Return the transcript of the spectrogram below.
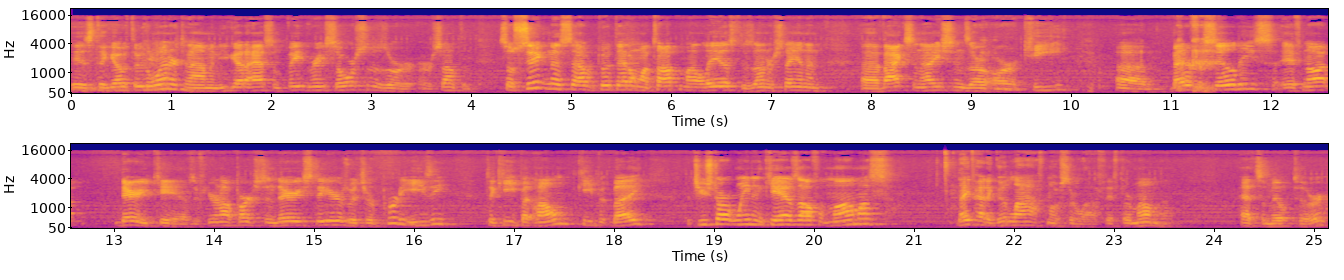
is to go through the winter time and you got to have some feed resources or, or something. So sickness, I would put that on my top of my list is understanding uh, vaccinations are, are key. Um, better facilities, if not dairy calves. If you're not purchasing dairy steers, which are pretty easy to keep at home, keep at bay, but you start weaning calves off of mamas, they've had a good life most of their life if their mama had some milk to her.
